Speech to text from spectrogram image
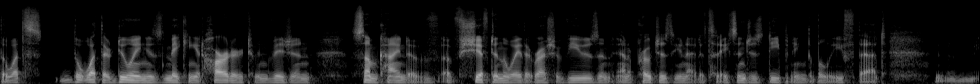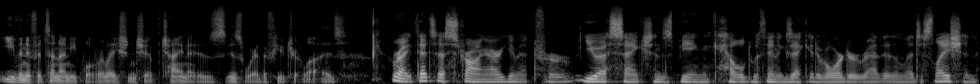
that what's the, what they're doing is making it harder to envision some kind of, of shift in the way that Russia views and, and approaches the United States, and just deepening the belief that even if it's an unequal relationship, China is is where the future lies. Right. That's a strong argument for U.S. sanctions being held within executive order rather than legislation.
